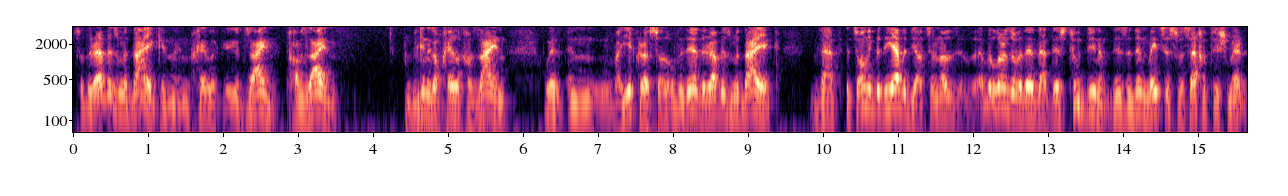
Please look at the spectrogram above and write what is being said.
So the Rebbe is Medaik in, in Chelik Yud Zayin, Chav Zayin, the beginning of Chelik Chav Zayin, with in Vayikra, so over there the Rebbe is Medaik that it's only b'diavad yotzer. The Rebbe learns over there that there's two dinim. There's a din meitzis v'secha tishmer,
